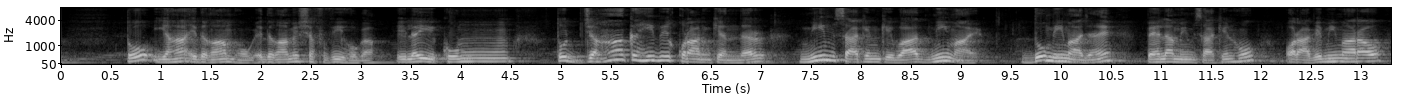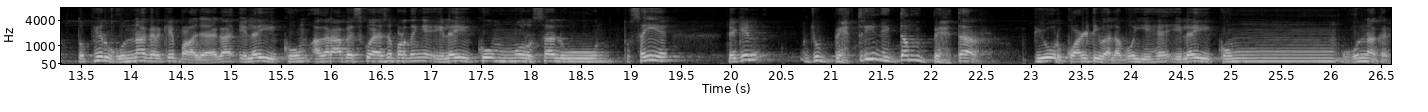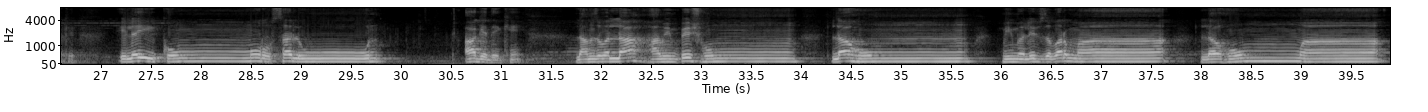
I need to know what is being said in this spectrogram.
तो यहाँ इदगाम होगा इदगाम शफवी होगा। इलई कुम तो जहाँ कहीं भी कुरान के अंदर मीम साकिन के बाद मीम आए, दो मीम आ जाएँ, पहला मीम साकिन हो और आगे मीम आ रहा हो तो फिर गुन्ना करके पढ़ा जाएगा इलई कुम अगर आप इसको ऐसे पढ़ देंगे इलई कुम मुरसलून तो सही है। लेकिन जो बेहतरीन, एकदम बेहतर, प्योर क्वालिटी वाला, वो ये है इलई कुम गुन्ना करके। इलई कुम मुरसलून। आगे देखें। लामजवल्ला, हामिम पेश हम, लहुम, मीम अलिफ ज़बर मा लहुम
